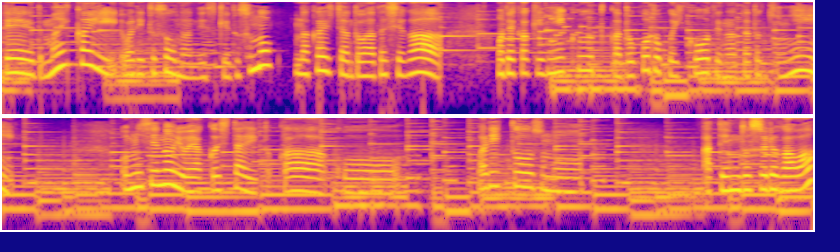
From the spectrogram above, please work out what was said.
てで毎回割とそうなんですけどその仲良しちゃんと私がお出かけに行くとかどこどこ行こうってなった時にお店の予約したりとかこう割とそのアテンドする側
